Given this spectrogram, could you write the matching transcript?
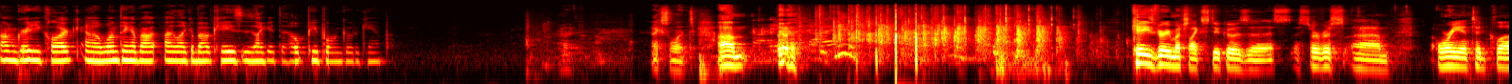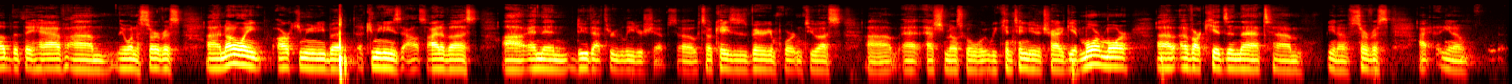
I'm Grady Clark. Uh, one thing about I like about KAYS is I get to help people and go to camp. Excellent. Um, K is very much like Stuco is a, a service um, oriented club that they have. Um, they want to service uh, not only our community but communities outside of us, uh, and then do that through leadership. So, so KAYS is very important to us uh, at Atchison Middle School. We, continue to try to get more and more uh, of our kids in that um, you know service. You know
